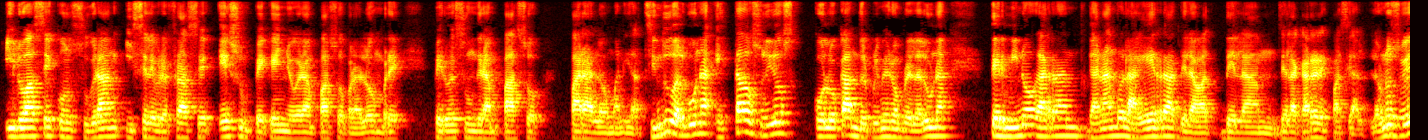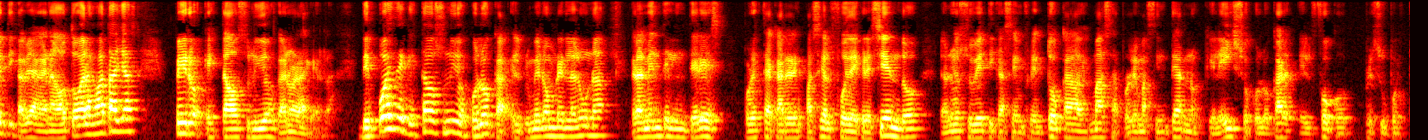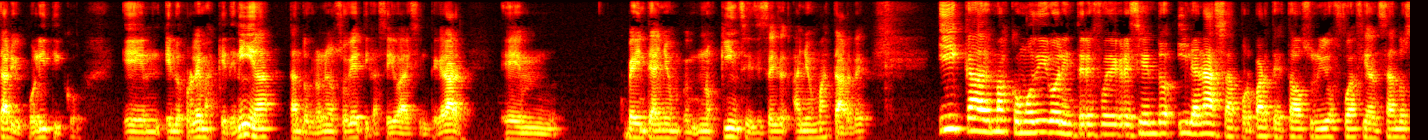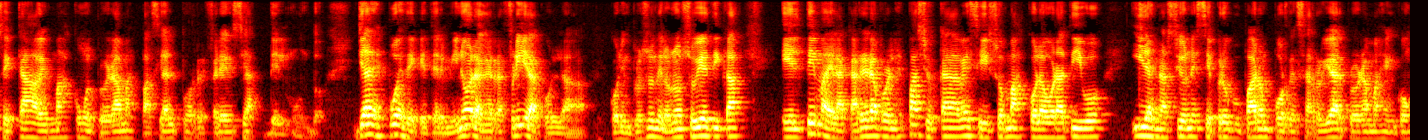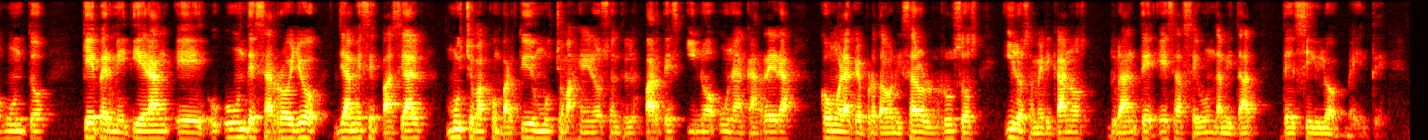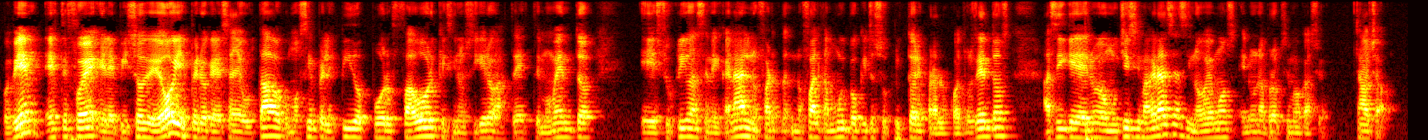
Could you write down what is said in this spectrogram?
y lo hace con su gran y célebre frase, es un pequeño gran paso para el hombre, pero es un gran paso para la humanidad. Sin duda alguna, Estados Unidos, colocando el primer hombre en la Luna, terminó ganando la guerra de la, carrera espacial. La Unión Soviética había ganado todas las batallas, pero Estados Unidos ganó la guerra. Después de que Estados Unidos coloca el primer hombre en la Luna, realmente el interés por esta carrera espacial fue decreciendo, la Unión Soviética se enfrentó cada vez más a problemas internos que le hizo colocar el foco presupuestario y político en, los problemas que tenía, tanto que la Unión Soviética se iba a desintegrar 20 años, unos 15, 16 años más tarde. Y cada vez más, como digo, el interés fue decreciendo y la NASA por parte de Estados Unidos fue afianzándose cada vez más como el programa espacial por referencia del mundo. Ya después de que terminó la Guerra Fría con la, con la implosión de la Unión Soviética, el tema de la carrera por el espacio cada vez se hizo más colaborativo y las naciones se preocuparon por desarrollar programas en conjunto que permitieran eh, un desarrollo, llámese espacial, mucho más compartido y mucho más generoso entre las partes y no una carrera como la que protagonizaron los rusos y los americanos durante esa segunda mitad del siglo XX. Pues bien, este fue el episodio de hoy, espero que les haya gustado, como siempre les pido por favor que si nos siguieron hasta este momento, eh, suscríbanse en el canal, nos, nos faltan muy poquitos suscriptores para los 400, así que de nuevo muchísimas gracias y nos vemos en una próxima ocasión. Chao, chao.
